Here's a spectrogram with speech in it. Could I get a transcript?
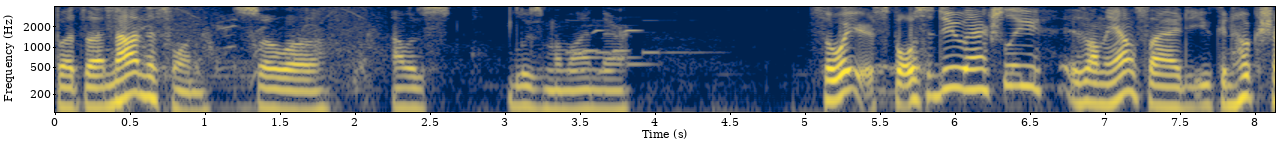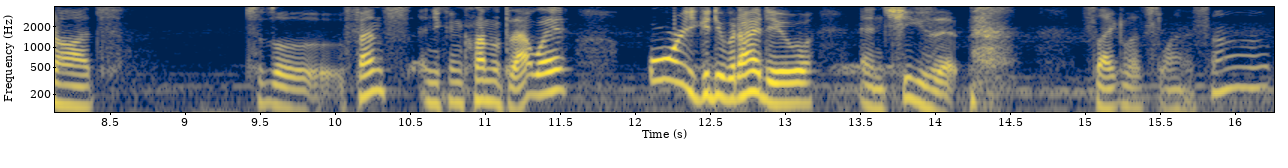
But uh, not in this one. So. Uh, I was losing my mind there. So what you're supposed to do, actually, is on the outside, you can hook shot to the fence, and you can climb up that way. Or you could do what I do, and cheese it. it's like, let's line this up.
